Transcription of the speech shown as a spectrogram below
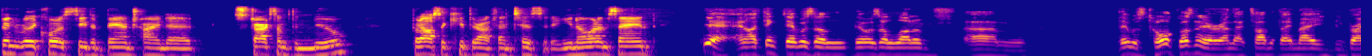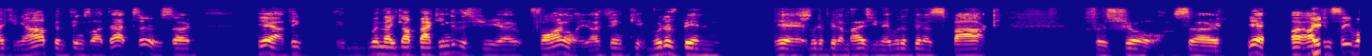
been really cool to see the band trying to start something new, but also keep their authenticity. You know what I'm saying? Yeah, and I think there was a there was a lot of um, there was talk, wasn't there, around that time that they may be breaking up and things like that too. So, yeah, I think when they got back into the studio finally, I think it would have been, yeah, it would have been amazing. There would have been a spark for sure. So, yeah, I, I can see why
